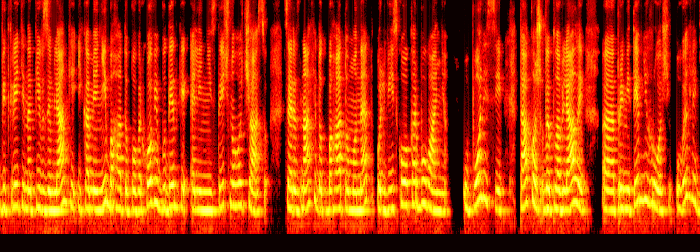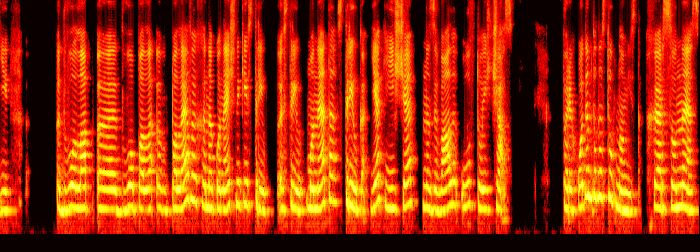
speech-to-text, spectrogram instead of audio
відкриті напівземлянки і кам'яні багатоповерхові будинки еліністичного часу. Серед знахідок багато монет ольвійського карбування. У полісі також виплавляли е, примітивні гроші у вигляді дволап, е, двопалевих наконечників стріл, е, стріл, монета стрілка, як її ще називали у той час. Переходимо до наступного міста. Херсонес.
